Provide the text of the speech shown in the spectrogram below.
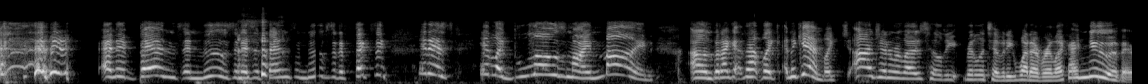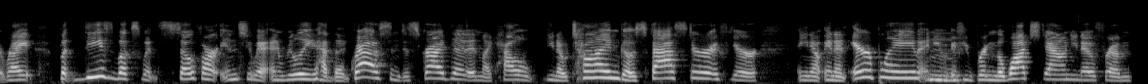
and it bends and moves and as it bends and moves it affects it it is it like blows my mind. Um but i got that like and again like ah general relativity relativity whatever like i knew of it right? But these books went so far into it and really had the graphs and described it and like how you know time goes faster if you're you know in an airplane and you Mm. if you bring the watch down you know from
